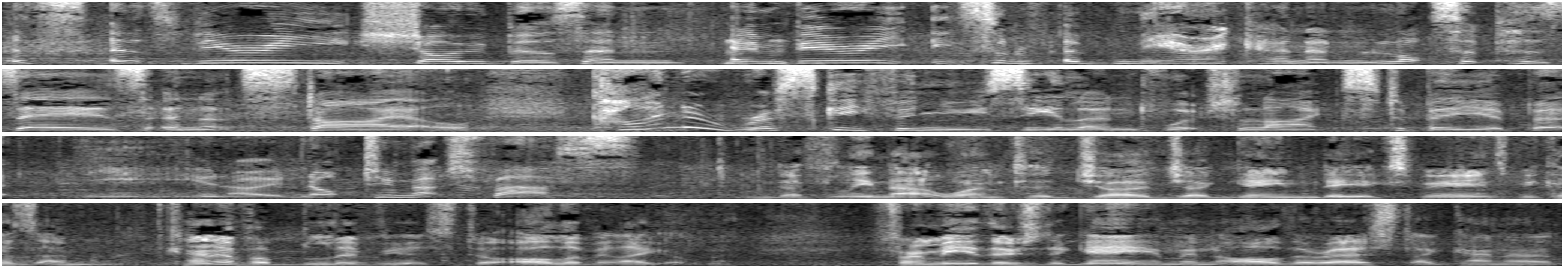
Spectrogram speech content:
It's, it's very showbiz and, and very sort of American and lots of pizzazz in its style. Kind of risky for New Zealand, which likes to be a bit, you know, not too much fuss. I'm definitely not one to judge a game day experience because I'm kind of oblivious to all of it. Like, for me, there's the game, and all the rest I kind of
